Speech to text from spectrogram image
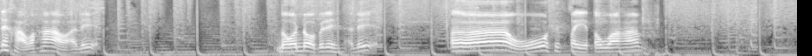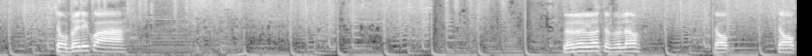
ได้ข่าวว่าห้าวอันนี้ โดนโดดไปดิ อันนี้ เออ โอ้สิบสี่ตัวครับ จบเลยดีกว่า เร็วเร็วจบเร็วเร็วจบ จบ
